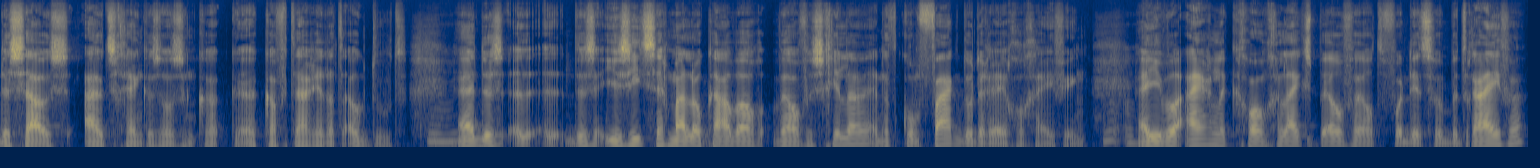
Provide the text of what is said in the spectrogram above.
de saus uitschenken zoals een ca- eh, cafetaria dat ook doet. Mhm. Dus, eh, eh, dus je ziet zeg maar lokaal wel, wel verschillen en dat komt vaak door de regelgeving. Hè, je wil eigenlijk gewoon gelijk speelveld voor dit soort bedrijven.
